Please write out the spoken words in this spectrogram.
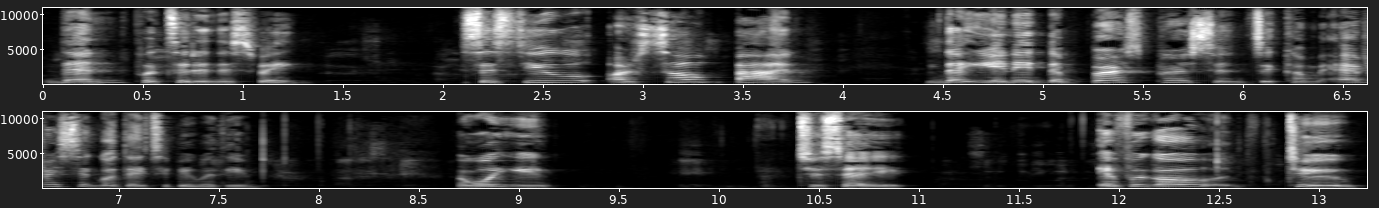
then puts it in this way. He says, You are so bad that you need the best person to come every single day to be with you. I want you to say, if we go to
